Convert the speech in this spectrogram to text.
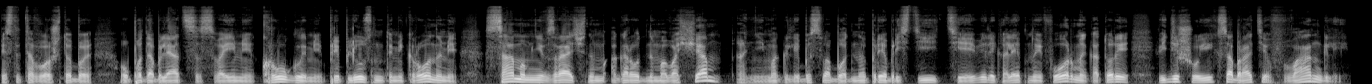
Вместо того, чтобы уподобляться своими круглыми, приплюснутыми кронами самым невзрачным огородным овощам, они могли бы свободно приобрести те великолепные формы, которые видишь у их собратьев в Англии.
